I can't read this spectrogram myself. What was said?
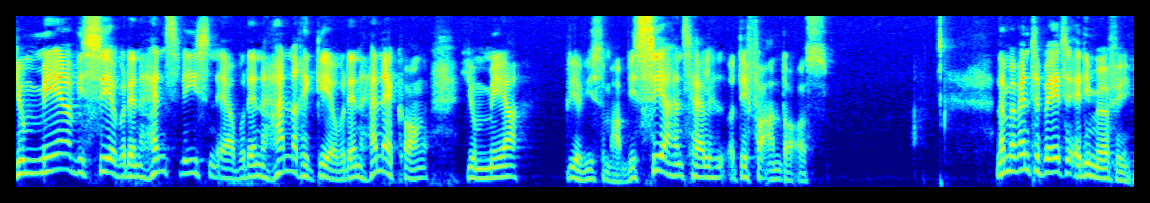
Jo mere vi ser, hvordan hans væsen er, hvordan han regerer, hvordan han er konge, jo mere bliver vi som ham. Vi ser hans herlighed, og det forandrer os. Lad mig vende tilbage til Eddie Murphy.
